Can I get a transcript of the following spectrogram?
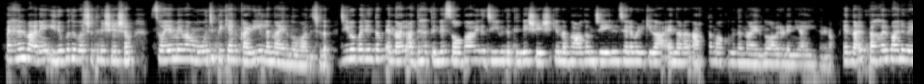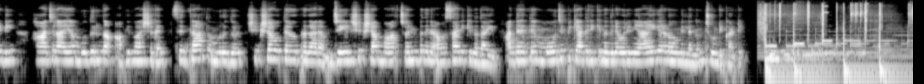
പെഹൽവാനെ ഇരുപത് വർഷത്തിനു ശേഷം സ്വയമേവ മോചിപ്പിക്കാൻ കഴിയില്ലെന്നായിരുന്നു വാദിച്ചത്. ജീവപര്യന്തം എന്നാൽ അദ്ദേഹത്തിന്റെ സ്വാഭാവിക ജീവിതത്തിന്റെ ശേഷിക്കുന്ന ഭാഗം ജയിലിൽ ചെലവഴിക്കുക എന്നാണ് അർത്ഥമാക്കുന്നതെന്നായിരുന്നു അവരുടെ ന്യായീകരണം. എന്നാൽ പെഹൽവാനു വേണ്ടി ഹാജരായ മുതിർന്ന അഭിഭാഷകൻ സിദ്ധാർത്ഥ് മൃദുൽ ശിക്ഷാ ഉത്തരവ് പ്രകാരം ജയിൽ ശിക്ഷ മാർച്ച് ഒൻപതിന് അവസാനിക്കുന്നതായും അദ്ദേഹത്തെ മോചിപ്പിക്കാതിരിക്കുന്നതിന് ഒരു ന്യായീകരണവുമില്ലെന്നും ചൂണ്ടിക്കാട്ടി.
